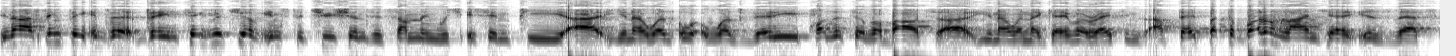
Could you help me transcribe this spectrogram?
you know, I think the, the, the integrity of institutions is something which S&P, uh, you know, was, was very positive about, uh, you know, when they gave a ratings update. But the bottom line here is that,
